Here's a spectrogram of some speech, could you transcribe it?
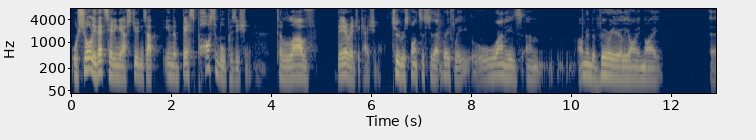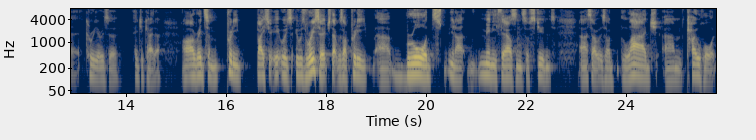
well, surely that's setting our students up in the best possible position to love their education. Two responses to that briefly. One is um, I remember very early on in my uh, career as an educator, I read some pretty basic. It was it was research that was a pretty uh, broad, you know, many thousands of students. Uh, so it was a large um, cohort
